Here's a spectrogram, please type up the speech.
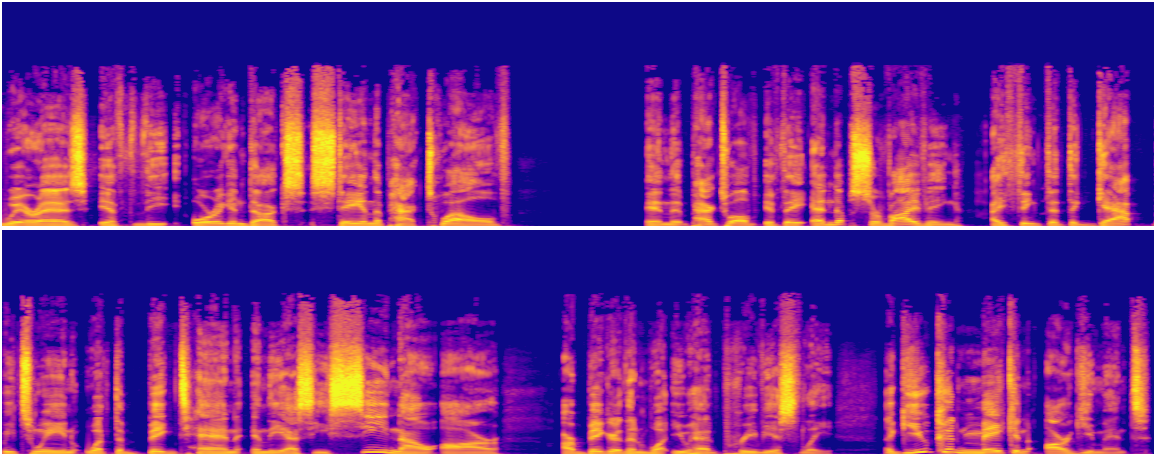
Whereas if the Oregon Ducks stay in the Pac 12 and the Pac 12, if they end up surviving, I think that the gap between what the Big Ten and the SEC now are are bigger than what you had previously. Like you could make an argument.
